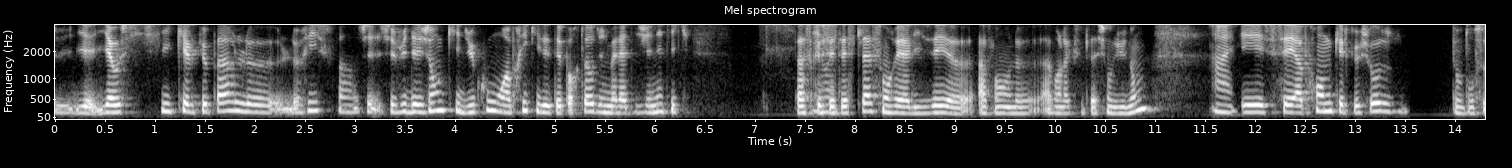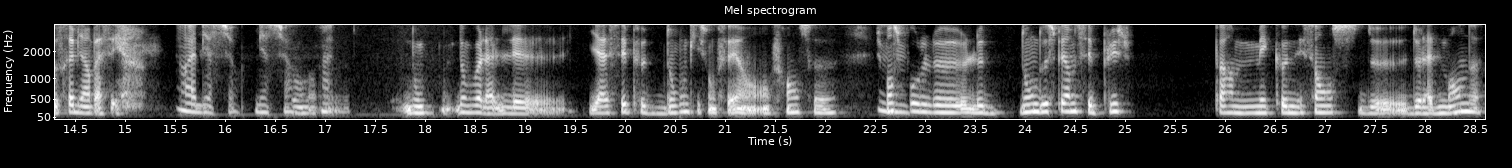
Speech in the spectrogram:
il y, a- il y a aussi quelque part le, le risque. enfin, J'ai vu des gens qui, du coup, ont appris qu'ils étaient porteurs d'une maladie génétique. Parce que ces tests-là sont réalisés euh, avant l'acceptation du don. Ouais. Et c'est apprendre quelque chose dont on se serait bien passé. ouais, bien sûr, bien sûr. Donc, Ouais. donc, donc voilà, il y a assez peu de dons qui sont faits en, en France. euh. Je pense Mhm. pour le, le don de sperme, c'est plus par méconnaissance de, de la demande.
